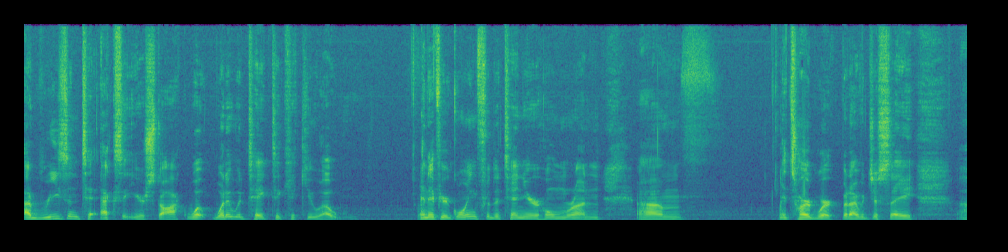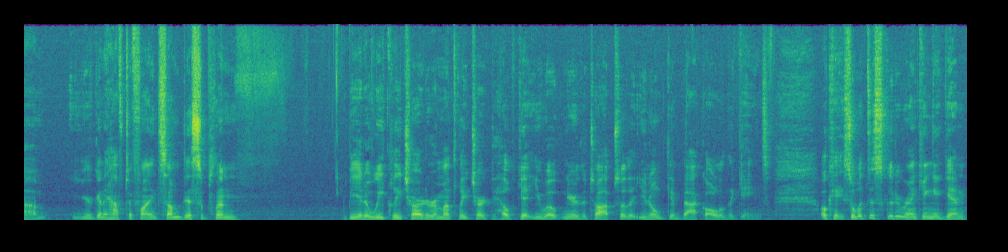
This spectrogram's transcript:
a reason to exit your stock, what, what it would take to kick you out. And if you're going for the 10 year home run, um, it's hard work, but I would just say um, you're going to have to find some discipline, be it a weekly chart or a monthly chart, to help get you out near the top so that you don't give back all of the gains. Okay, so with the SCTR ranking again,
